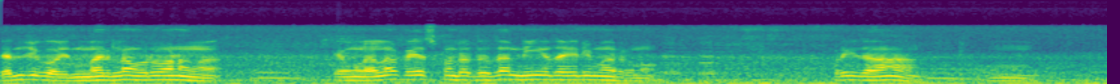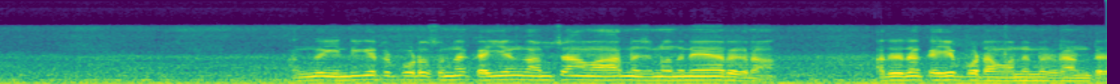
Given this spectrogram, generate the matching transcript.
தெரிஞ்சுக்கோ இந்த மாதிரிலாம் வருவானுங்க. இவங்களெல்லாம் ஃபேஸ் பண்ணுறதுக்கு தான் நீங்கள் தைரியமாக இருக்கணும். புரியுதா? ம். அங்கே இண்டிகேட்டர் போட சொன்னால் கையும் காமிச்சா அவன் ஆர்னேஷன் வந்து நேராக இருக்கிறான். அதுதான் கையை போட்டான் வந்துட்டுருக்கிறான்ட்டு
